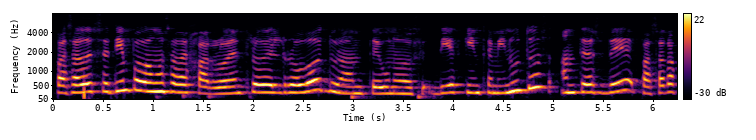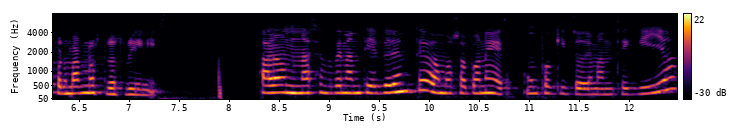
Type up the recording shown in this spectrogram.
Pasado ese tiempo vamos a dejarlo dentro del robot durante unos 10-15 minutos antes de pasar a formar nuestros blinis. Ahora en una sartén antiadherente vamos a poner un poquito de mantequilla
